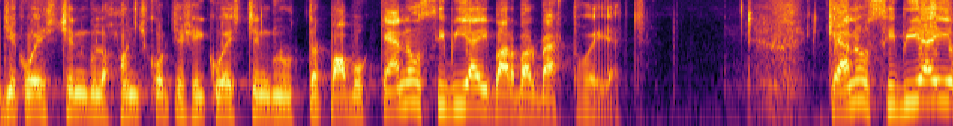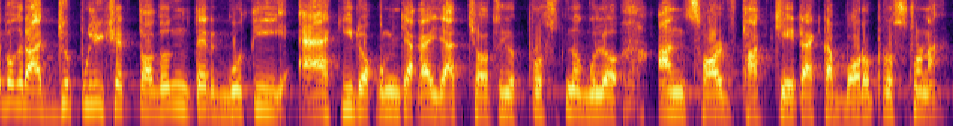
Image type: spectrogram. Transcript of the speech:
যে কোয়েশ্চেনগুলো হঞ্চ করছে, সেই কোয়েশ্চেনগুলোর উত্তর পাবো। কেন সিবিআই বারবার ব্যর্থ হয়ে যাচ্ছে? কেন সিবিআই এবং রাজ্য পুলিশের তদন্তের গতি একই রকম জায়গায় যাচ্ছে, অথচ প্রশ্নগুলো আনসলভ থাকছে? এটা একটা বড় প্রশ্ন না।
